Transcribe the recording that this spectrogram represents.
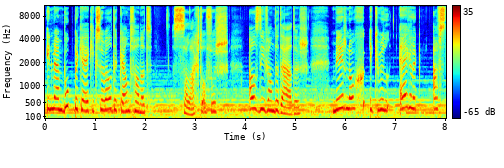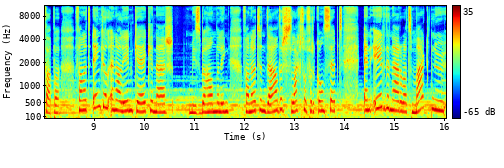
In mijn boek bekijk ik zowel de kant van het slachtoffer als die van de dader. Meer nog, ik wil eigenlijk afstappen van het enkel en alleen kijken naar misbehandeling vanuit een dader-slachtofferconcept en eerder naar wat maakt nu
